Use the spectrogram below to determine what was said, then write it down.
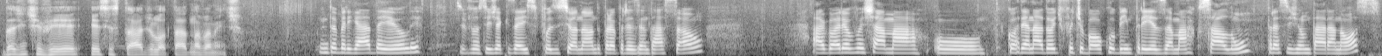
da gente ver esse estádio lotado novamente. Muito obrigada, Euler. Se você já quiser ir se posicionando para a apresentação. Agora eu vou chamar o coordenador de futebol Clube Empresa, Marcos Salum, para se juntar a nós.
